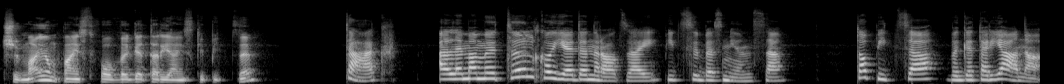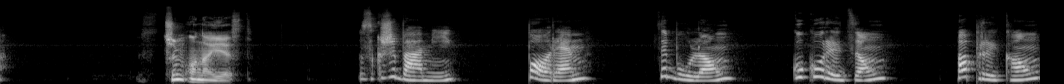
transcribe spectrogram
czy mają Państwo wegetariańskie pizze? Tak, ale mamy tylko jeden rodzaj pizzy bez mięsa. To pizza wegetariana czym ona jest? z grzybami, porem, cebulą, kukurydzą, papryką,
